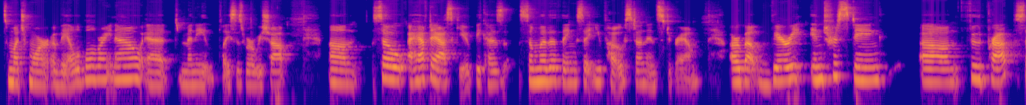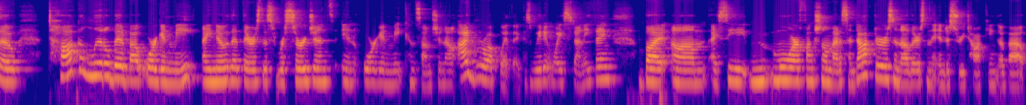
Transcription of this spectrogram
it's much more available right now at many places where we shop. Um, so I have to ask you because some of the things that you post on Instagram are about very interesting um, food prep. So talk a little bit about organ meat. I know that there's this resurgence in organ meat consumption. Now, I grew up with it because we didn't waste anything, but um, I see more functional medicine doctors and others in the industry talking about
